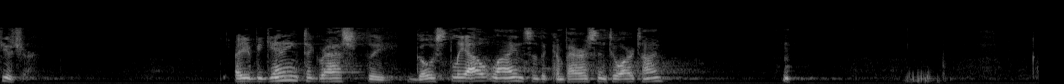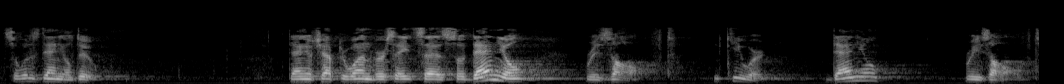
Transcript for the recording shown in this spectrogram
future? Are you beginning to grasp the ghostly outlines of the comparison to our time? so, what does Daniel do? Daniel chapter 1, verse 8 says So Daniel resolved. The key word Daniel resolved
